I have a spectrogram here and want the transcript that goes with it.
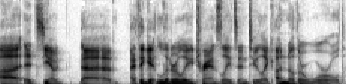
uh, it's, you know, uh, I think it literally translates into like another world.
